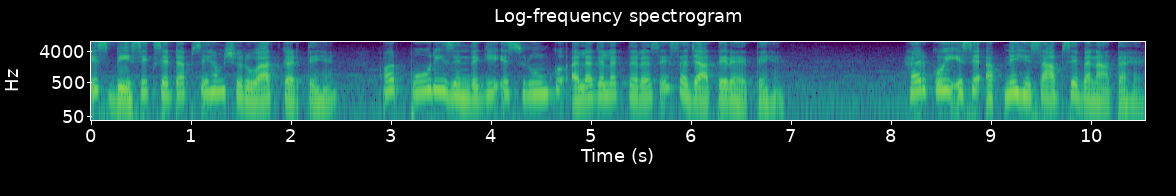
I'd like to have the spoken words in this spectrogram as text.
इस बेसिक सेटअप से हम शुरुआत करते हैं और पूरी ज़िंदगी इस रूम को अलग अलग तरह से सजाते रहते हैं। हर कोई इसे अपने हिसाब से बनाता है।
